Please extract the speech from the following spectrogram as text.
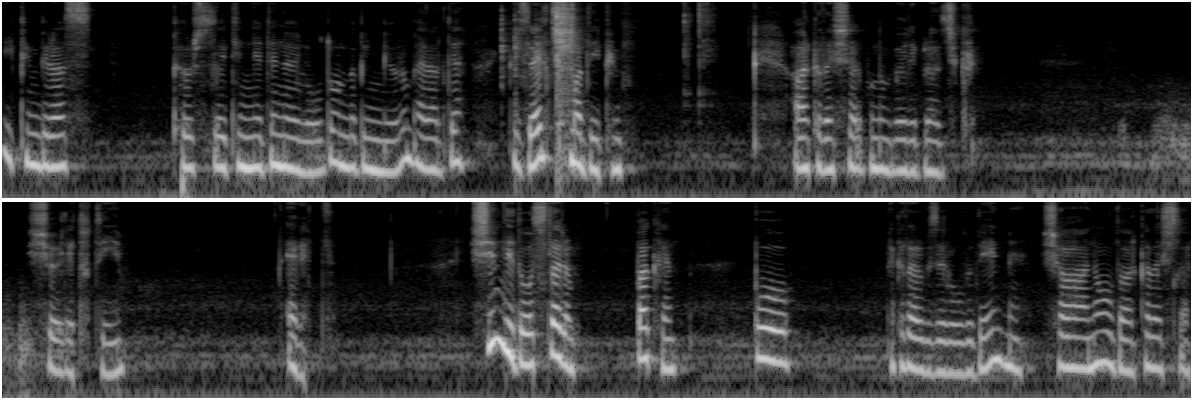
İpim biraz pörsledi. Neden öyle oldu onu da bilmiyorum. Herhalde güzel çıkmadı ipim. Arkadaşlar bunu böyle birazcık şöyle tutayım. Evet. Şimdi dostlarım bakın bu ne kadar güzel oldu değil mi? Şahane oldu arkadaşlar.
